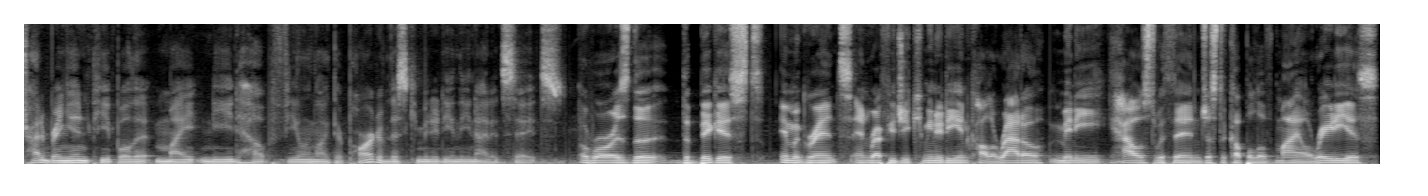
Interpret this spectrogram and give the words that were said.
try to bring in people that might need help feeling like they're part of this community in the United States. Aurora is the the biggest immigrant and refugee community in Colorado, many housed within just a couple of mile radius,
